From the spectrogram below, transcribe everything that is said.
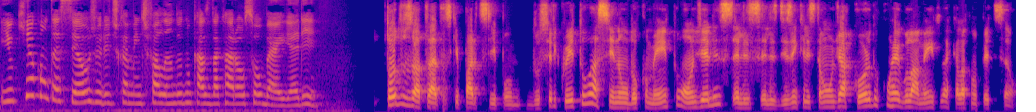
E o que aconteceu juridicamente falando no caso da Carol Solberg, Ari? Todos os atletas que participam do circuito assinam um documento onde eles, eles, eles dizem que eles estão de acordo com o regulamento daquela competição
